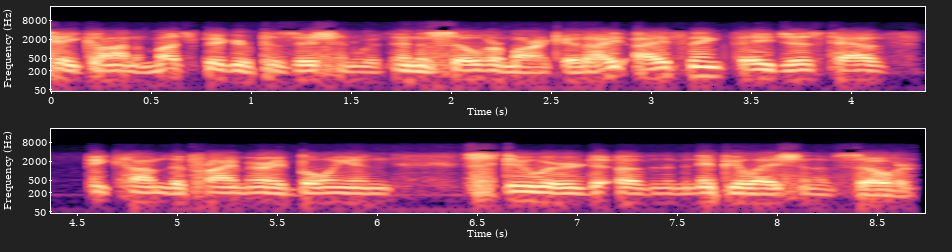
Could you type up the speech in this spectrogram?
take on a much bigger position within the silver market, I, I think they just have become the primary bullion steward of the manipulation of silver,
